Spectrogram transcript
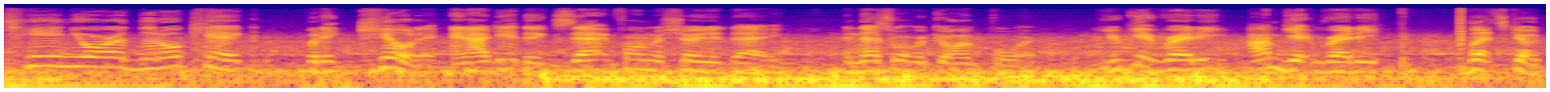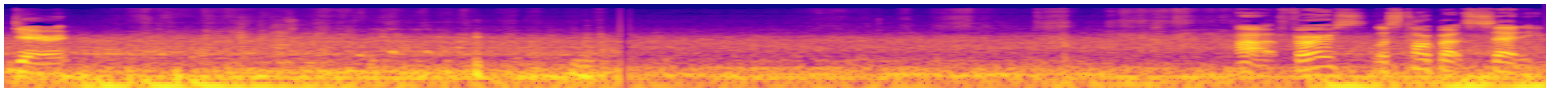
10 yard little kick, but it killed it. And I did the exact form to show you today. And that's what we're going for. You get ready, I'm getting ready. Let's go, Derrick. All right, first, let's talk about setting.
